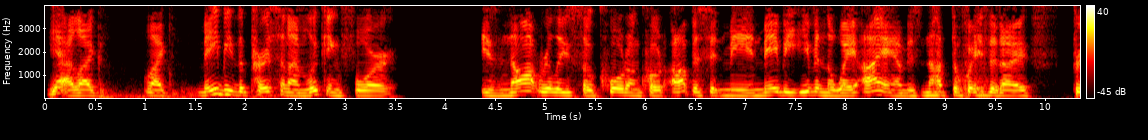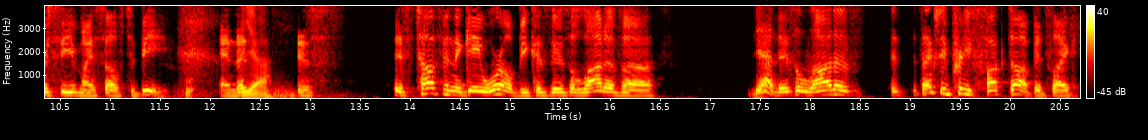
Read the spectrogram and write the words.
yeah, like, like maybe the person I'm looking for is not really so quote unquote opposite me, and maybe even the way I am is not the way that I perceive myself to be, and that is Yeah. is tough in the gay world because there's a lot of uh yeah there's a lot of it's actually pretty fucked up it's like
